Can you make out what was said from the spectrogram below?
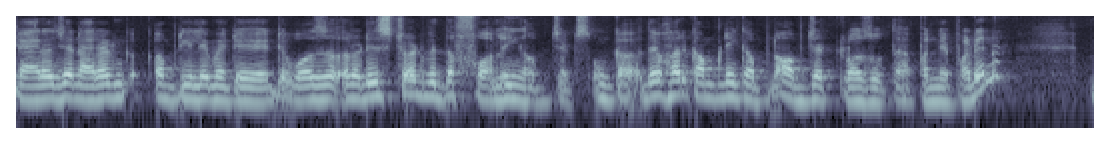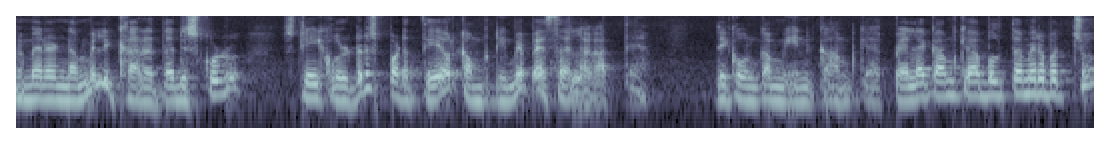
carriage and iron company limited was registered with the following objects उनका देखो हर कंपनी का अपना ऑब्जेक्ट क्लॉज होता है, अपन ने पढ़े ना? मेमोरेंडम में लिखा रहता है, जिसको स्टेक होल्डर्स पढ़ते हैं और कंपनी में पैसा लगाते हैं। देखो उनका मेन काम क्या है। पहला काम क्या बोलता है मेरे बच्चों?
